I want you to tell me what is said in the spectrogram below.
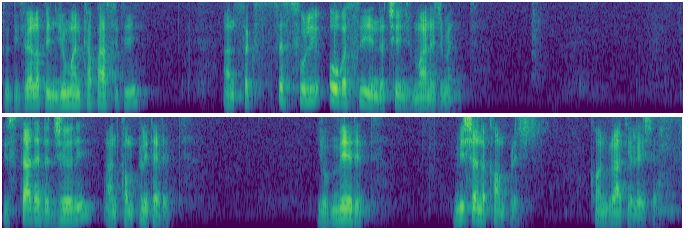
to developing human capacity, and successfully overseeing the change management. You started the journey and completed it. You've made it. Mission accomplished. Congratulations.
